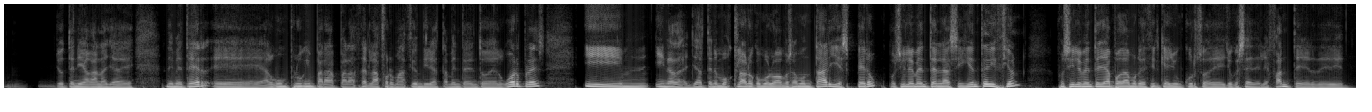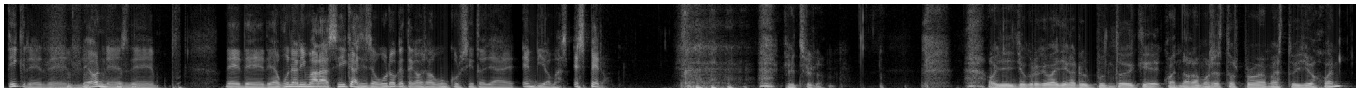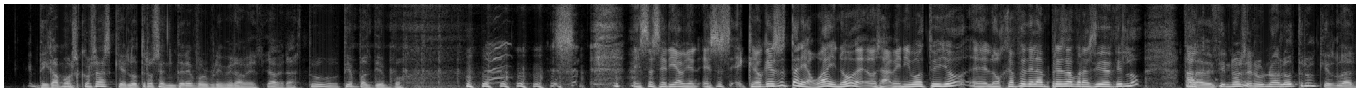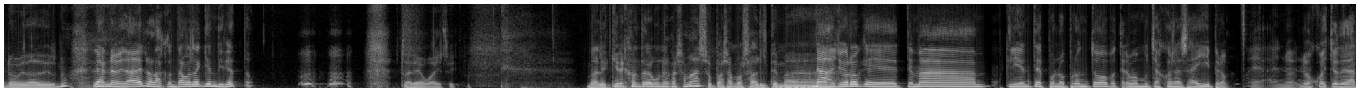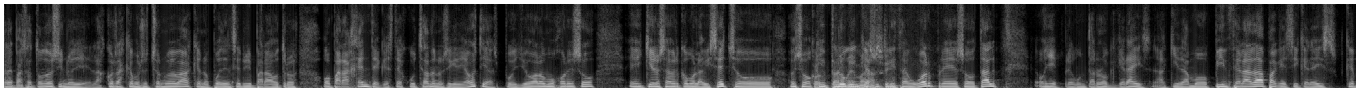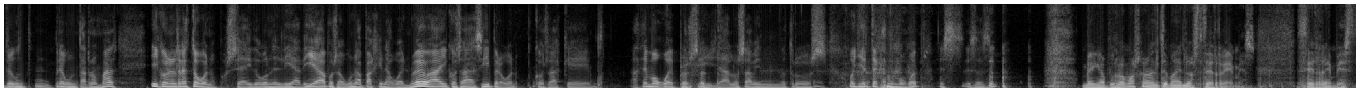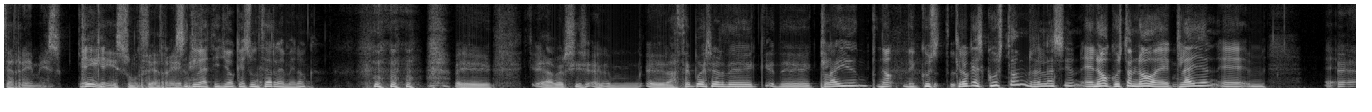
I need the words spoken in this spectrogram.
yo tenía ganas ya de, de meter eh, algún plugin para, para hacer la formación directamente dentro del WordPress. Y, y nada, ya tenemos claro cómo lo vamos a montar y espero, posiblemente en la siguiente edición, posiblemente ya podamos decir que hay un curso de, yo qué sé, de elefantes, de tigres, de leones, de, de, de- de algún animal así, casi seguro que tengamos algún cursito ya en biomas. Espero. Qué chulo. Oye, yo creo que va a llegar un punto de que cuando hagamos estos programas tú y yo, Juan, digamos cosas que el otro se entere por primera vez. Ya verás, tú tiempo al tiempo. Eso sería bien. Eso es- creo que eso estaría guay, ¿no? O sea, venimos tú y yo, eh, los jefes de la empresa, por así decirlo, Para a- decirnos el uno al otro qué es las novedades, ¿no? las novedades nos las contamos aquí en directo. Estaría guay, sí. Vale, ¿quieres contar alguna cosa más o pasamos al tema? Nada, yo creo que tema clientes, por lo pronto, pues tenemos muchas cosas ahí, pero eh, no, no es cuestión de dar repaso a todo, sino oye, las cosas que hemos hecho nuevas que nos pueden servir para otros o para gente que esté escuchándonos y que diga, hostias, pues yo a lo mejor eso eh, quiero saber cómo lo habéis hecho, o eso, qué plugin que se sí. utiliza en WordPress o tal. Oye, preguntarnos lo que queráis. Aquí damos pincelada para que si queréis que pregun- preguntarnos más. Y con el resto, bueno, pues se ha ido con el día a día, pues alguna página web nueva y cosas así, pero bueno, cosas que hacemos web, pues sí, Perfecto. ya lo saben otros oyentes que hacemos web, es, es así. Venga, pues vamos con el tema de los CRMs. CRMs, CRMs. ¿Qué, ¿Qué- qué- es un CRM? Eso te iba a decir yo, que es un CRM, ¿no? Eh, a ver si. eh, ¿La C puede ser de, de client? No, de cus- creo que es Custom Relation. Eh, no, Custom no, eh, Client.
